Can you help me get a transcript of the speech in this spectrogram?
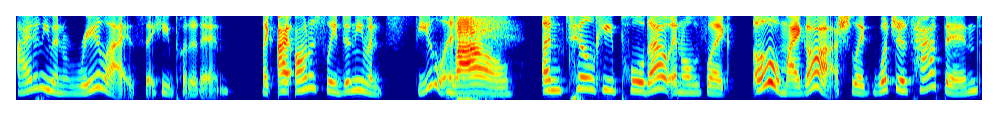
I didn't even realize that he put it in. Like I honestly didn't even feel it wow. Until he pulled out and I was like, oh my gosh, like what just happened?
